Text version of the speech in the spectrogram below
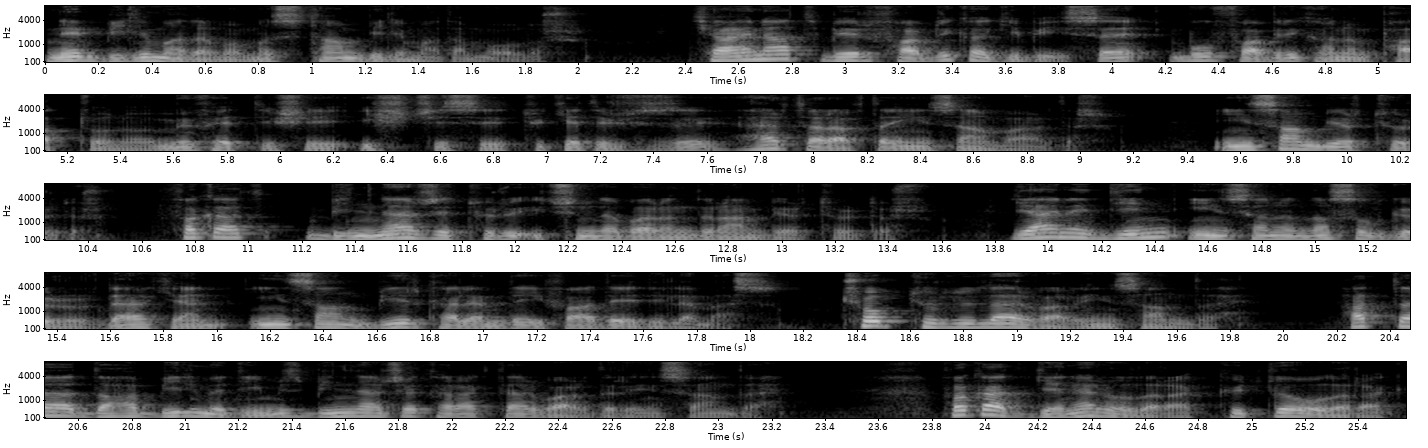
ne bilim adamımız tam bilim adamı olur. Kainat bir fabrika gibi ise bu fabrikanın patronu, müfettişi, işçisi, tüketicisi her tarafta insan vardır. İnsan bir türdür. Fakat binlerce türü içinde barındıran bir türdür. Yani din insanı nasıl görür derken insan bir kalemde ifade edilemez. Çok türlüler var insanda. Hatta daha bilmediğimiz binlerce karakter vardır insanda. Fakat genel olarak, kütle olarak,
